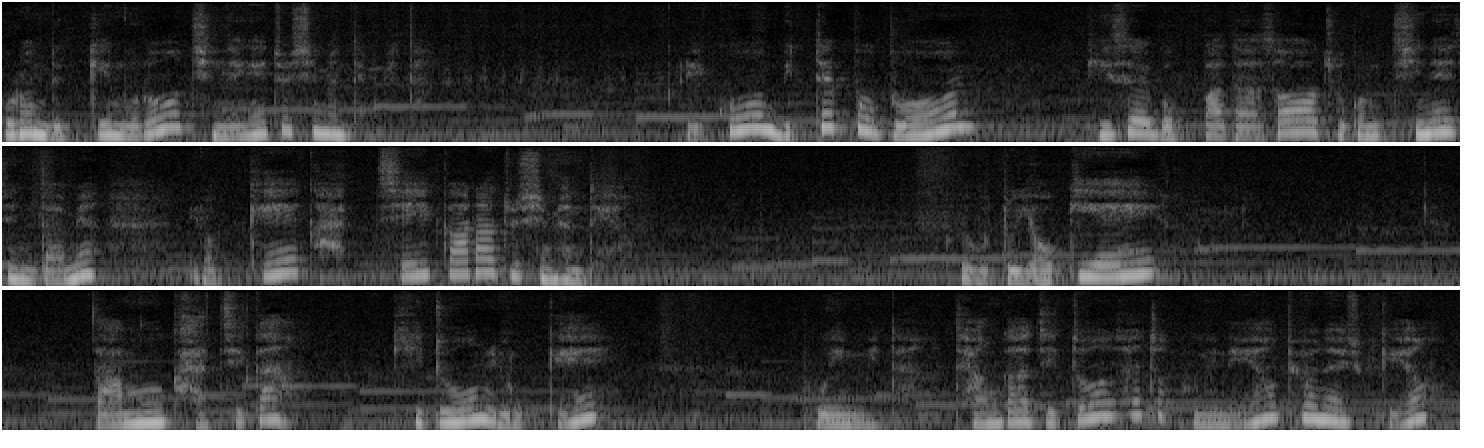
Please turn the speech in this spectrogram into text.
그런 느낌으로 진행해 주시면 됩니다. 그리고 밑에 부분 빛을 못 받아서 조금 진해진다면 이렇게 같이 깔아주시면 돼요. 그리고 또 여기에 나무 가지가 기둥 이렇게 보입니다. 장가지도 살짝 보이네요. 표현해 줄게요.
